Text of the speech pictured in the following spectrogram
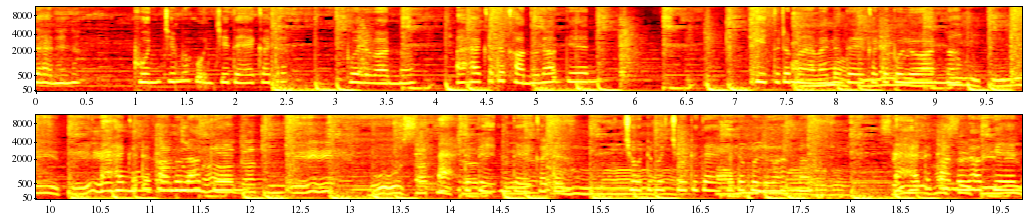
දැනෙන පුංචිම පුංචි දෑකට පුළුවන්නම් ඇහැකට කඳුලක් ගන්න. හිතට මෑවැන්න දේකට පුළුවන්න ඇහැකට කඳුලක් ඇහැට පේන දේකට චෝටම චෝටි දෑකට පුළුවන්න ඇහැට කඳුලක් ගන්න.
